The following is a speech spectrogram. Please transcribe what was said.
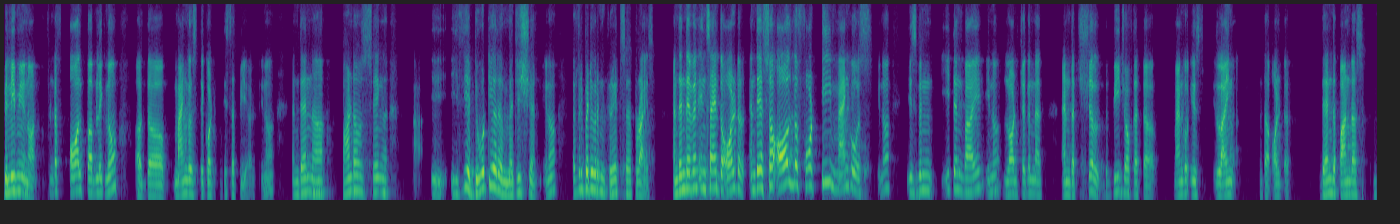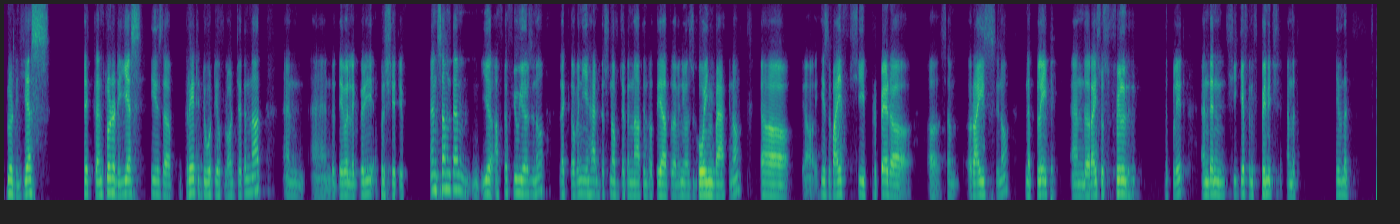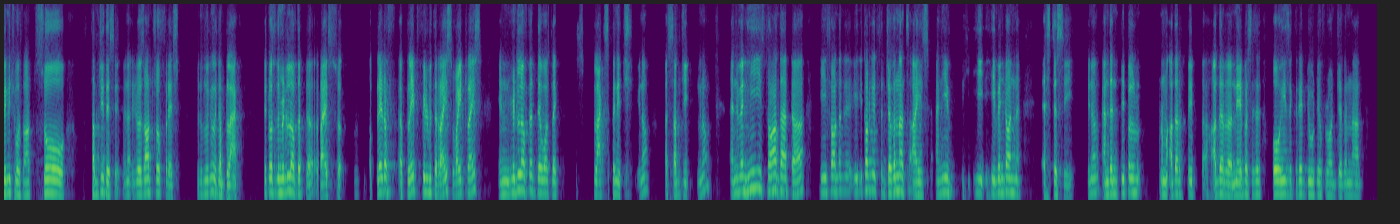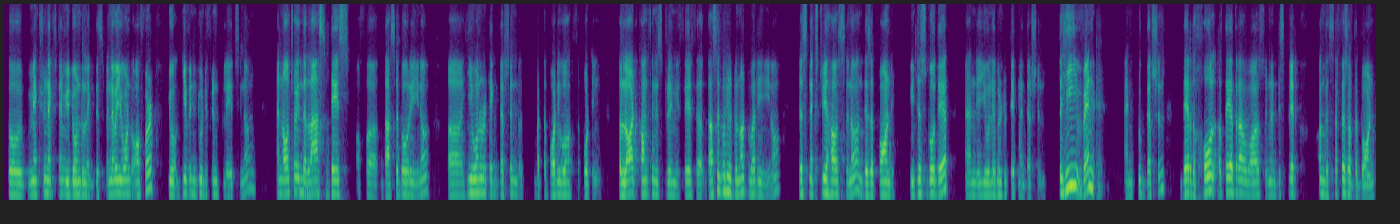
believe me or not, front of all public, no, uh, the mangoes they got disappeared, you know. And then uh, Panda was saying, uh, "Is he a devotee or a magician?" You know, everybody were in great surprise. And then they went inside the altar and they saw all the 40 mangoes, you know, is been eaten by, you know, Lord Jagannath. And that shell, the beach of that uh, mango is lying at the altar. Then the pandas concluded, yes, they concluded, yes, he is a great devotee of Lord Jagannath. And, and they were like very appreciative. And sometime, year after a few years, you know, like uh, when he had darshan of Jagannath in Rath Yatra, when he was going back, you know, uh, you know, his wife she prepared uh, uh, some rice, you know, in a plate, and the rice was filled the plate, and then she gave him spinach, and the, even the spinach was not so sabji they say, you know, it was not so fresh. It was looking like a black. It was in the middle of that uh, rice, so a plate of a plate filled with rice, white rice. In middle of that there was like black spinach, you know, a sabji, you know. And when he saw that, uh, he thought that he thought it's Jagannath's eyes, and he he he went on ecstasy, you know. And then people from other people, other neighbors said, "Oh, he's a great devotee of Lord Jagannath." So make sure next time you don't do like this. Whenever you want to offer, you give in two different plates, you know. And also in the last days of uh, Dasya Bauri, you know, uh, he wanted to take darshan, but, but the body was supporting. The Lord comes in his dream. He says, uh, Dasya Bauri, do not worry, you know, just next to your house, you know, there's a pond. You just go there and you will be able to take my darshan. So he went and took darshan. There, the whole Rath Yatra was you know, displayed on the surface of the pond.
